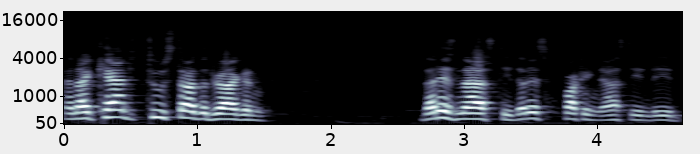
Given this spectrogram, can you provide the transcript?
And I can't two-star the dragon. That is nasty. That is fucking nasty indeed.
